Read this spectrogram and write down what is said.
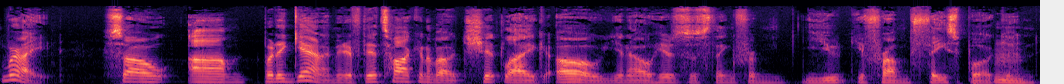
right. So, um, but again, I mean, if they're talking about shit like, oh, you know, here's this thing from you from Facebook, and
